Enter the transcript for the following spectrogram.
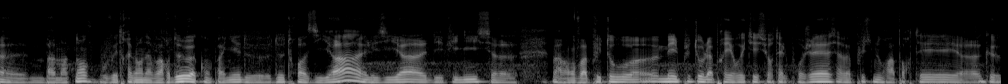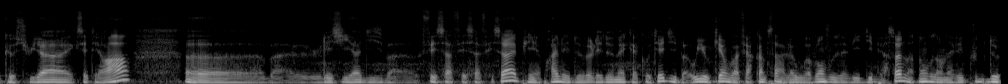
Euh, bah maintenant, vous pouvez très bien en avoir deux, accompagnés de 2-3 IA. Les IA définissent, euh, bah, on va plutôt, euh, met plutôt la priorité sur tel projet, ça va plus nous rapporter euh, que celui-là, etc. Euh, bah, les IA disent bah, fais ça, fais ça, fais ça, et puis après les deux, les deux mecs à côté disent bah oui, ok, on va faire comme ça. Là où avant vous aviez 10 personnes, maintenant vous en avez plus que deux.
